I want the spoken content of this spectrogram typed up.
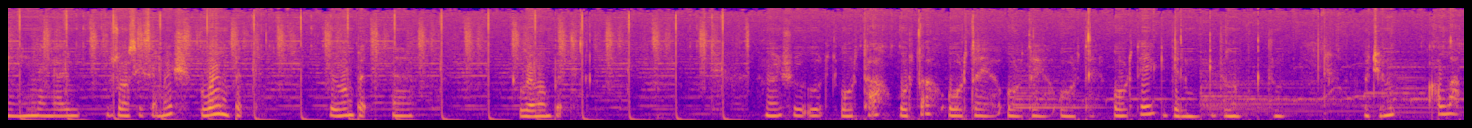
Ee, yeniden geldim. Zor 85. Rampant. Rampant. Ee, Rampant. Hemen şu or- orta, orta, ortaya, ortaya, ortaya, ortaya gidelim, gidelim, gidelim. Açalım. Allah.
